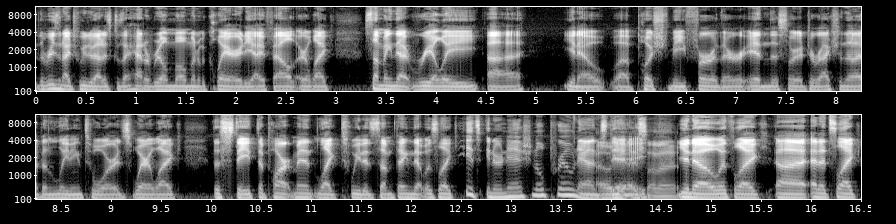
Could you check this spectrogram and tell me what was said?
the reason i tweeted about it is because i had a real moment of clarity i felt or like something that really uh you know uh, pushed me further in the sort of direction that i've been leaning towards where like the state department like tweeted something that was like it's international pronouns Oh, day yeah, I saw that. you know with like uh and it's like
